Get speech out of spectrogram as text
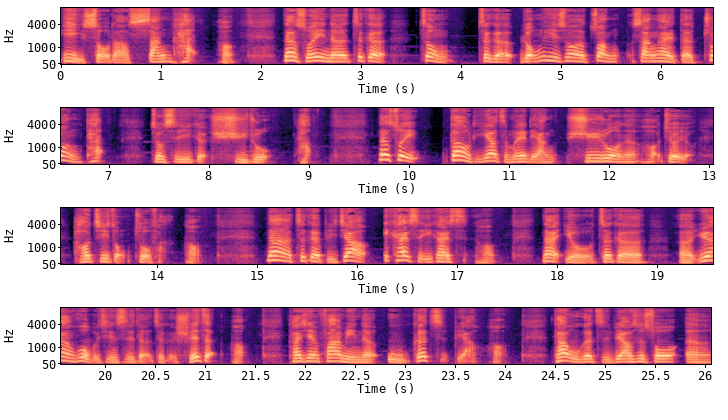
易受到伤害，哈。那所以呢，这个这种这个容易受到状伤害的状态，就是一个虚弱。好，那所以到底要怎么量虚弱呢？哈，就有好几种做法。哈，那这个比较一开始一开始，哈，那有这个。呃，约翰霍普金斯的这个学者，哈，他先发明了五个指标，哈，他五个指标是说，呃，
